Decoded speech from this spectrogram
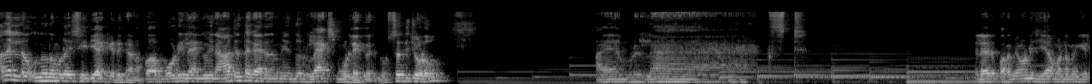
അതെല്ലാം ഒന്ന് നമ്മൾ ശരിയാക്കി എടുക്കണം അപ്പൊ ബോഡി ലാംഗ്വേജിന് ആദ്യത്തെ കാര്യം നമ്മൾ ചെയ്യുന്നത് റിലാക്സ് മൂഡിലേക്ക് വരുന്നു. ശ്രദ്ധിച്ചോളൂ. ഐ ആം റിലാക്സ്ഡ് എല്ലാവരും പറഞ്ഞുകൊണ്ട് ചെയ്യാൻ വേണമെങ്കിൽ.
